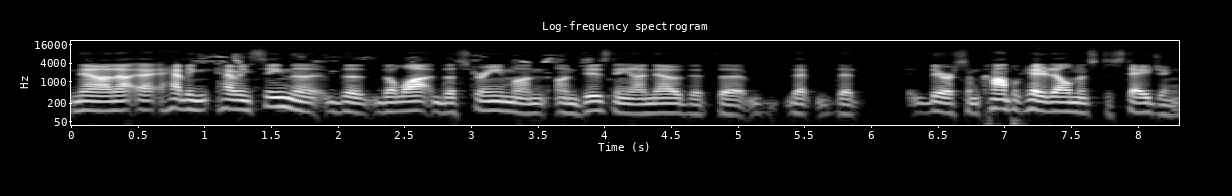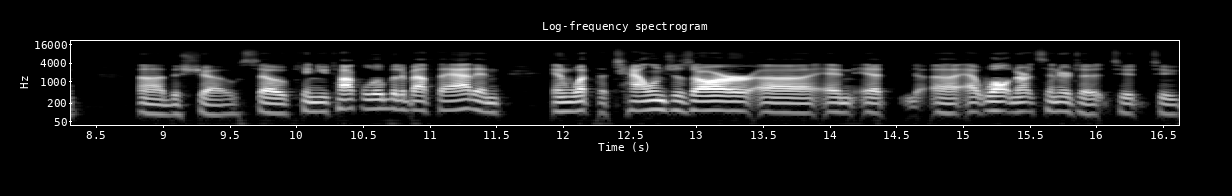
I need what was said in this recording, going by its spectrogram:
now, and I, having having seen the the the lot the stream on on Disney, I know that the that that there are some complicated elements to staging uh, the show. So, can you talk a little bit about that and and what the challenges are uh, and at uh, at Walton Arts Center to, to to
